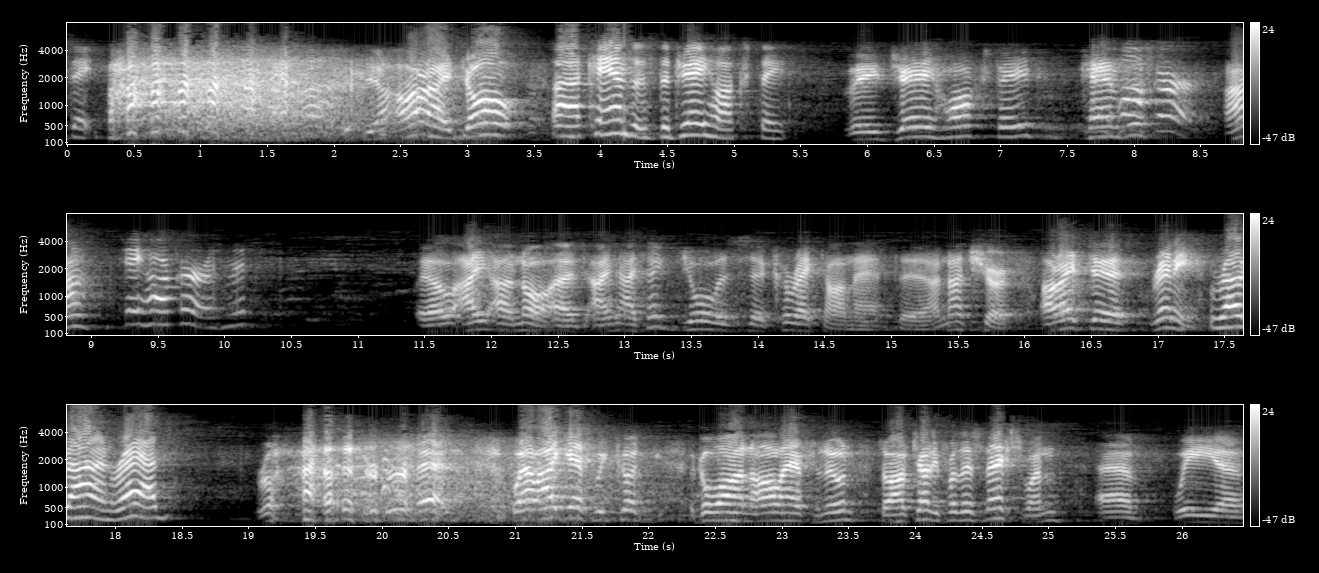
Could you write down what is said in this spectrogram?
State. yeah. All right, Joel. Uh, Kansas, the Jayhawk State. The Jayhawk State, Kansas. Jayhawker. Huh? Jayhawker, isn't it? Well, I uh, no, uh, I, I think Joel is uh, correct on that. Uh, I'm not sure. All right, uh, Rennie. Rhode Island Reds. Red. Well, I guess we could go on all afternoon. So I'll tell you for this next one, uh, we uh,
